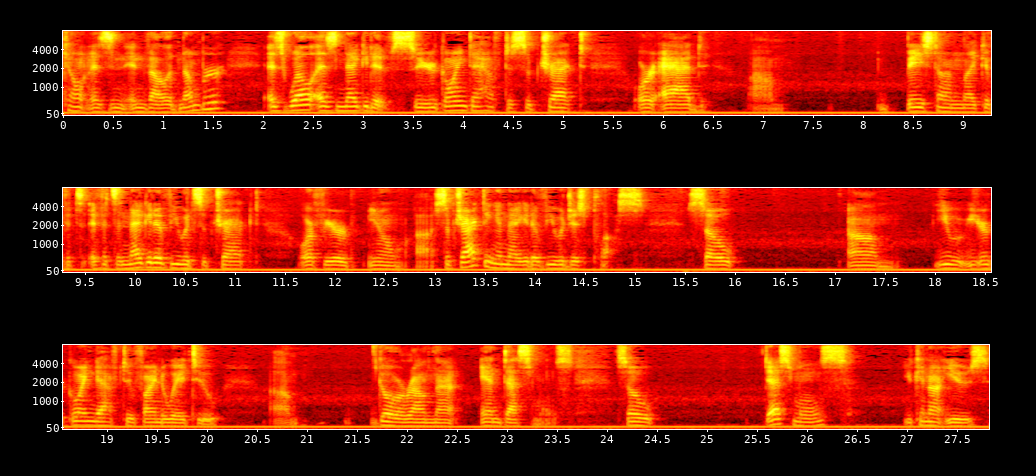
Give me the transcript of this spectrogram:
count as an invalid number as well as negatives. So you're going to have to subtract or add um, based on like if it's if it's a negative you would subtract or if you're you know uh, subtracting a negative you would just plus. So um, you you're going to have to find a way to um, go around that and decimals. So decimals you cannot use,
